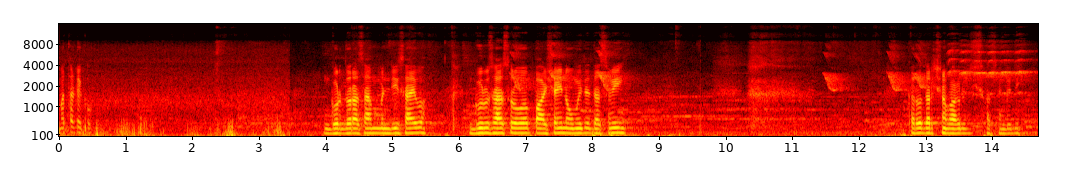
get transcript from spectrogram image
ਮੱਥਾ ਟੇਕੋ। ਗੁਰਦੁਆਰਾ ਸਾਹਿਬ ਮੰਜੀ ਸਾਹਿਬ, ਗੁਰੂ ਸਾਹਿਬ ਸਰੋਵਰ ਪਾਤਸ਼ਾਹੀ ਨੌਵੀਂ ਤੇ 10ਵੀਂ ਕਰੋ ਦਰਸ਼ਨ ਵਾਹਿਗੁਰੂ ਜੀ ਸਾਧ ਸੰਗਤ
